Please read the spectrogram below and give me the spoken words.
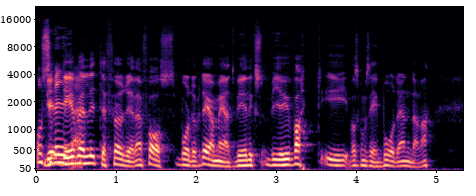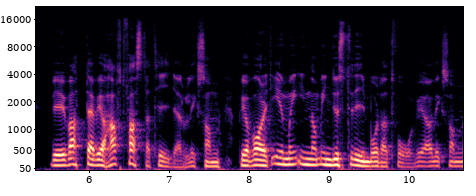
Och så Det, vidare. det är väl lite fördelen för oss, både för det och med att vi, liksom, vi har ju varit i, vad ska man säga, i båda ändarna. Vi har ju varit där vi har haft fasta tider liksom, vi har varit inom, inom industrin båda två. Vi har liksom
